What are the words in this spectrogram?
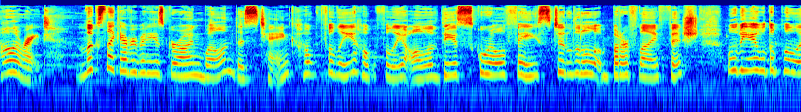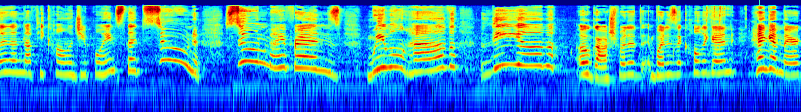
all right. Looks like everybody is growing well in this tank. Hopefully, hopefully all of these squirrel-faced little butterfly fish will be able to pull in enough ecology points that soon, soon, my friends, we will have the, um, oh gosh, what is, what is it called again? Hang in there.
